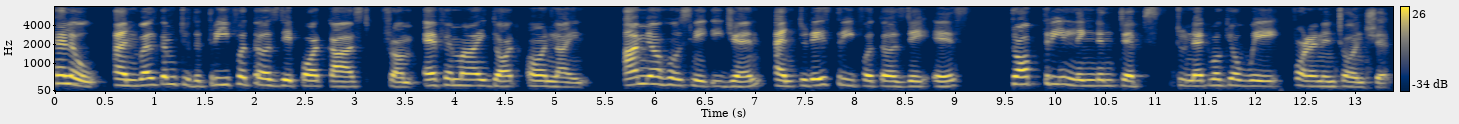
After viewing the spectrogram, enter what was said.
Hello, and welcome to the Three for Thursday podcast from FMI.online. I'm your host, Niti Jain, and today's Three for Thursday is Top Three LinkedIn Tips to Network Your Way for an Internship.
